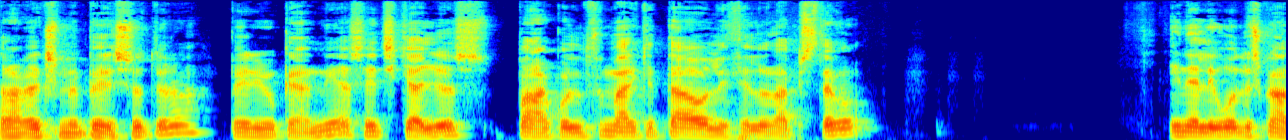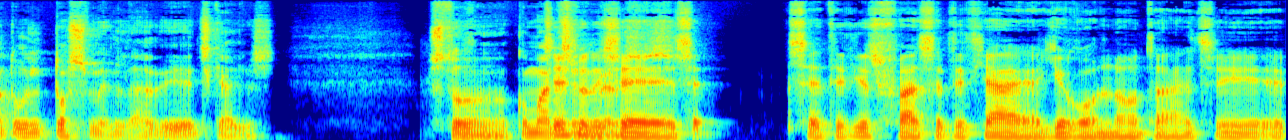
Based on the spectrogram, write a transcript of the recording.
τραβήξουμε περισσότερο περί Ουκρανίας. Έτσι κι αλλιώς παρακολουθούμε αρκετά όλοι, θέλω να πιστεύω. Είναι λίγο δύσκολο να το γλιτώσουμε δηλαδή, έτσι κι αλλιώς. Στο κομμάτι της σε, σε, σε τέτοιες φάσεις, σε τέτοια γεγονότα, έτσι,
